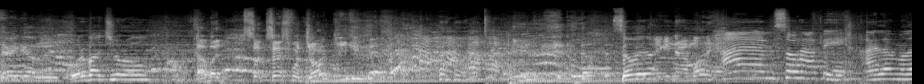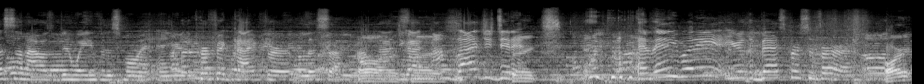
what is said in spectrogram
There you go, man. What about you, Ro? I'm a successful junkie. Sylvia? Making that money. I am so happy. I love Melissa and I was been waiting for this moment and you're the perfect guy for Melissa. I'm Oh, glad you that's got nice. I'm glad you did it. Thanks. And anybody, you're the best person for her. Art?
